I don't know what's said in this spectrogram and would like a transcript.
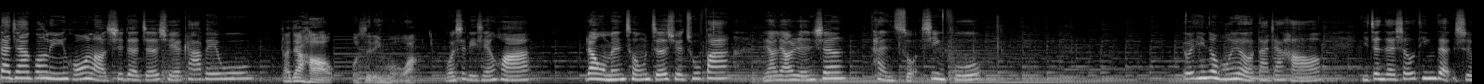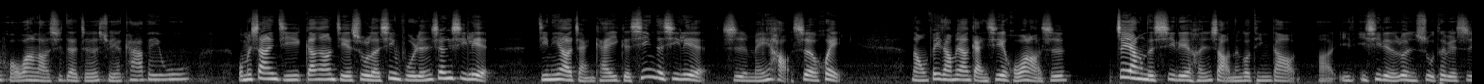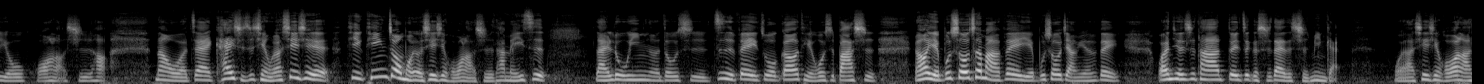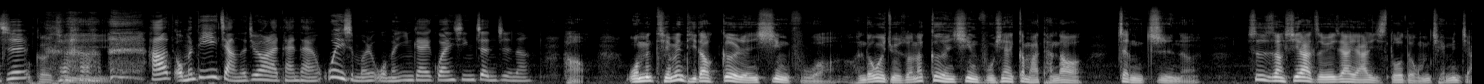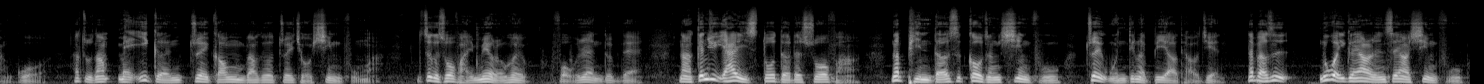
大家光临火旺老师的哲学咖啡屋。大家好，我是林火旺，我是李贤华。让我们从哲学出发，聊聊人生，探索幸福。各位听众朋友，大家好，你正在收听的是火旺老师的哲学咖啡屋。我们上一集刚刚结束了幸福人生系列，今天要展开一个新的系列，是美好社会。那我们非常非常感谢火旺老师。这样的系列很少能够听到啊，一一系列的论述，特别是由火旺老师哈。那我在开始之前，我要谢谢替听众朋友，谢谢火旺老师，他每一次来录音呢，都是自费坐高铁或是巴士，然后也不收车马费，也不收讲员费，完全是他对这个时代的使命感。我要谢谢火旺老师，不客气。好，我们第一讲呢，就要来谈谈为什么我们应该关心政治呢？好，我们前面提到个人幸福哦，很多人会觉得说，那个人幸福现在干嘛谈到？政治呢？事实上，希腊哲学家亚里士多德，我们前面讲过，他主张每一个人最高目标都是追求幸福嘛。这个说法也没有人会否认，对不对？那根据亚里士多德的说法，那品德是构成幸福最稳定的必要条件。那表示，如果一个人要人生要幸福，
